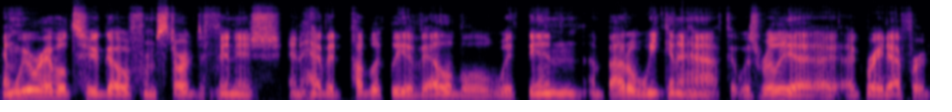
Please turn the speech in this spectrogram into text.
and we were able to go from start to finish and have it publicly available within about a week and a half. It was really a, a great effort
